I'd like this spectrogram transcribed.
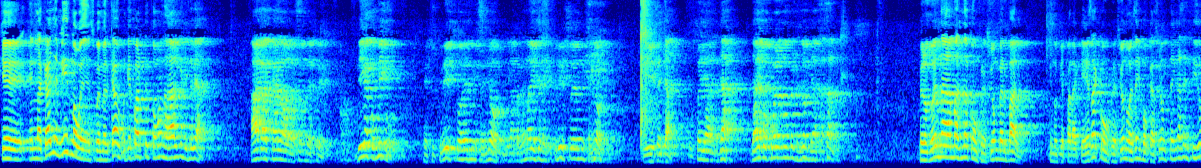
que en la calle misma o en el supermercado, en cualquier parte, toman a alguien y dicen, vea, haga acá la oración de fe. Diga conmigo, Jesucristo es mi Señor. Y la persona dice, Jesucristo es mi Señor. Y dice, ya, usted ya, ya, ya invocó el nombre del Señor, ya está salvo. Pero no es nada más una confesión verbal, sino que para que esa confesión o esa invocación tenga sentido,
